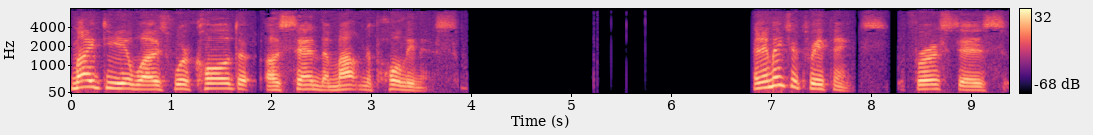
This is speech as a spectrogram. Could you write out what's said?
My idea was we're called to ascend the mountain of holiness. And I mentioned three things. First is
